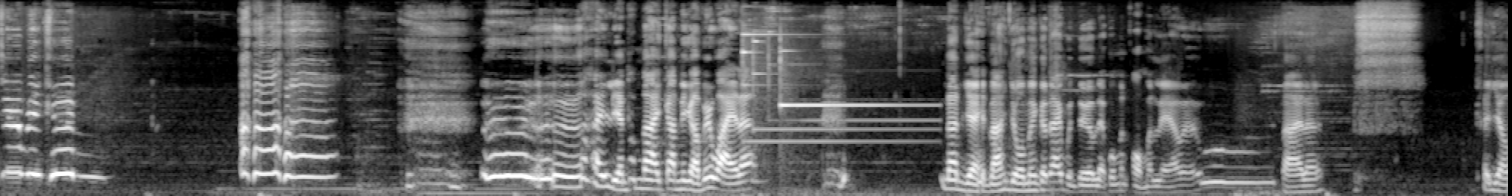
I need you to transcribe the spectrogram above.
เชื่อไม่ขึ้นให้เหรียญทำนายกันดีกว่าไม่ไหวแล้ว นั่นไงเห็นไหมโยมมันก็ได้เหมือนเดิมแหละเพราะมันออกมาแล้วอ ตายแล้วเขย่า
